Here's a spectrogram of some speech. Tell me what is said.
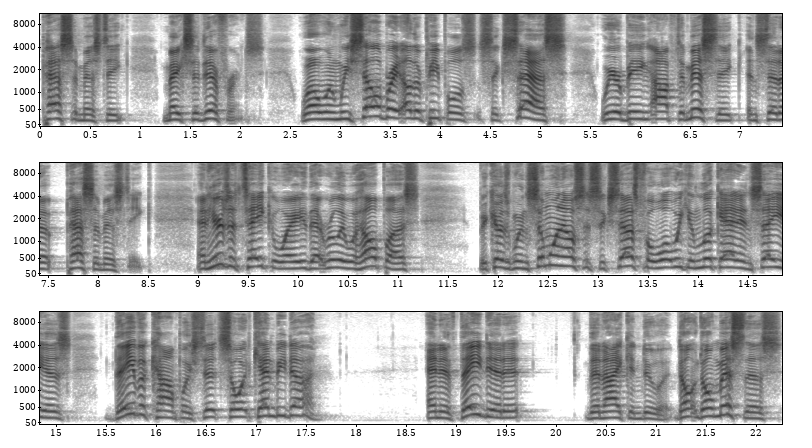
pessimistic, makes a difference. Well, when we celebrate other people's success, we are being optimistic instead of pessimistic. And here's a takeaway that really will help us because when someone else is successful, what we can look at and say is they've accomplished it, so it can be done. And if they did it, then I can do it. Don't, don't miss this.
